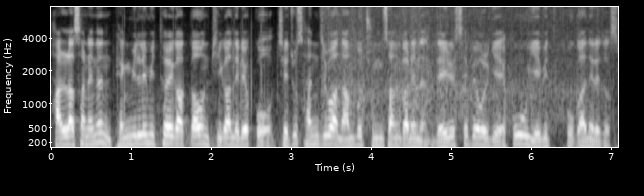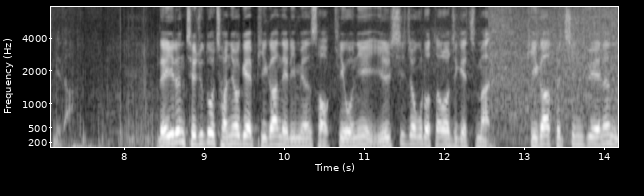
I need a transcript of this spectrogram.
한라산에는 100mm에 가까운 비가 내렸고 제주 산지와 남부 중산간에는 내일 새벽을 기해 호우 예비특보가 내려졌습니다. 내일은 제주도 전역에 비가 내리면서 기온이 일시적으로 떨어지겠지만 비가 그친 뒤에는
